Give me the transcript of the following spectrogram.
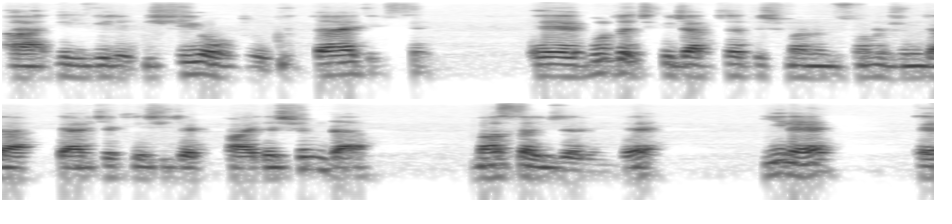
a, ilgili bir şey olduğu iddia edilsin. E, burada çıkacak çatışmanın sonucunda gerçekleşecek paylaşım da masa üzerinde yine e,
